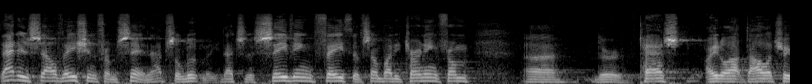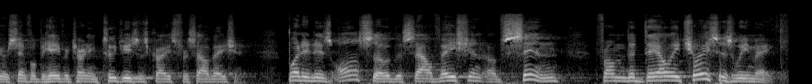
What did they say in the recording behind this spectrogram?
That is salvation from sin, absolutely. That's the saving faith of somebody turning from uh, their past idol idolatry or sinful behavior, turning to Jesus Christ for salvation. But it is also the salvation of sin from the daily choices we make.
